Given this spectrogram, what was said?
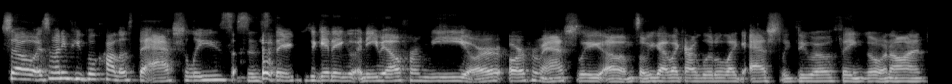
So as many people call us the Ashleys since they're usually getting an email from me or or from Ashley. Um, so we got like our little like Ashley duo thing going on.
